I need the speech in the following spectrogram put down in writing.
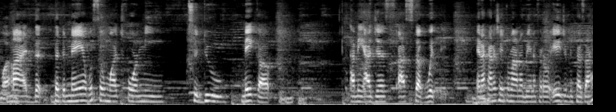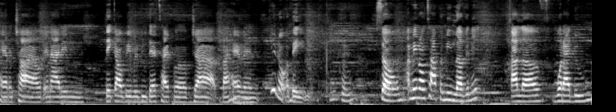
wow. my the, the demand was so much for me to do makeup. Mm-hmm. I mean, I just I stuck with it, mm-hmm. and I kind of changed my mind on being a federal agent because I had a child, and I didn't think I would be able to do that type of job by having you know a baby. Okay. So, I mean, on top of me loving it, I love what I do.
